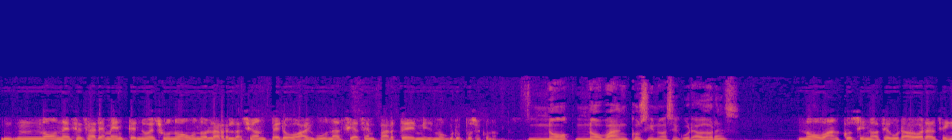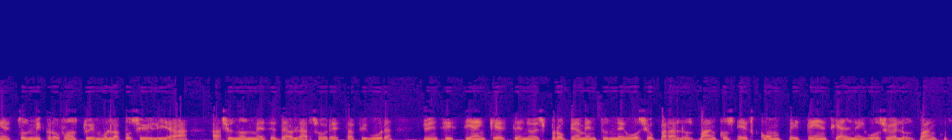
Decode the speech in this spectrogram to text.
No necesariamente no es uno a uno la relación, pero algunas sí hacen parte de mismos grupos económicos. No, no bancos, sino aseguradoras. No bancos, sino aseguradoras. En estos micrófonos tuvimos la posibilidad hace unos meses de hablar sobre esta figura. Yo insistía en que este no es propiamente un negocio para los bancos, es competencia al negocio de los bancos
